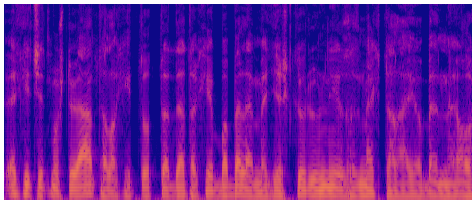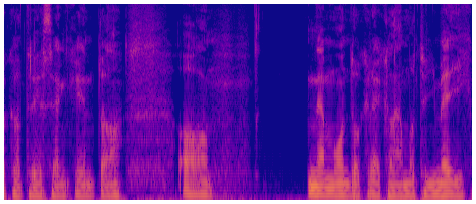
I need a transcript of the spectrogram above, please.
egy kicsit most ő átalakította, de hát aki ebbe belemegy és körülnéz, az megtalálja benne alkatrészenként a, a nem mondok reklámot, hogy melyik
